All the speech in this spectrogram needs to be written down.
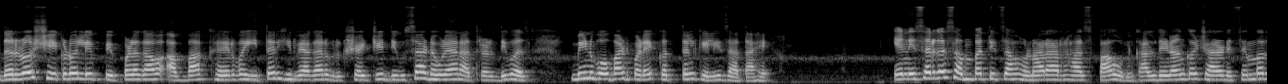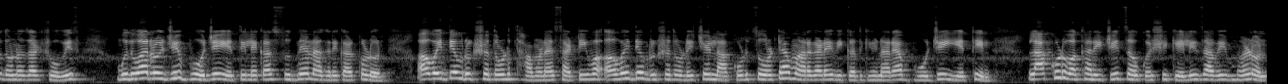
दररोज शेकडो लिप पिंपळगाव आंबा खैर व इतर हिरव्यागार वृक्षांची दिवसाढवळ्या रात्रंदिवस बिनबोबाटपणे कत्तल केली जात आहे. या निसर्ग संपत्तीचा होणारा ऱ्हास पाहून काल दिनांक चार डिसेंबर दोन हजार चोवीस बुधवार रोजी भोजे येथील एका सुज्ञ नागरिकाकडून अवैध वृक्षतोड थांबण्यासाठी व अवैध वृक्षतोडीचे लाकूड चोरट्या मार्गाने विकत घेणाऱ्या भोजे येथील लाकूड वखारीची चौकशी केली जावी म्हणून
